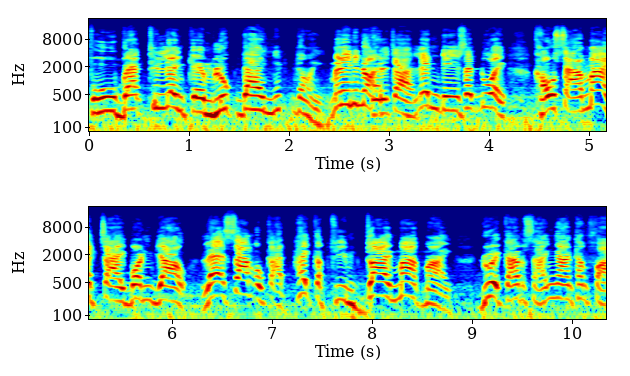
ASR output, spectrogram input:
ฟูลแบ็กที่เล่นเกมลุกได้นิดหน่อย ไม่ได้นิดหน่อยเลยจ้ะเล่นดีซะด้วย เขาสามารถจ่ายบอลยาว และสร้างโอกาสให้กับทีมได้มากมาย ด้วยการประสานงานทางฝา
